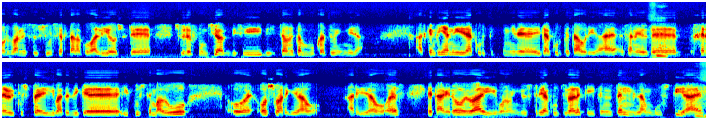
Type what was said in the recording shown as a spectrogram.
orduan ez duzu zertalako balio zure zure funtzioak bizi bizitza honetan bukatu egin dira. Azken finean nire, irakurte, nire irakurketa hori da, eh? Esan dute, genero ikuspegi batetik eh, ikusten badugu oso argi dago, argi dago, ez? Eta gero, e, bai, bueno, industria kulturalek egiten duten lan guztia, ez?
